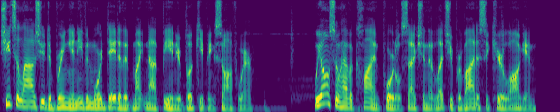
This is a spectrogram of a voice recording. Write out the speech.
Sheets allows you to bring in even more data that might not be in your bookkeeping software. We also have a client portal section that lets you provide a secure login.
